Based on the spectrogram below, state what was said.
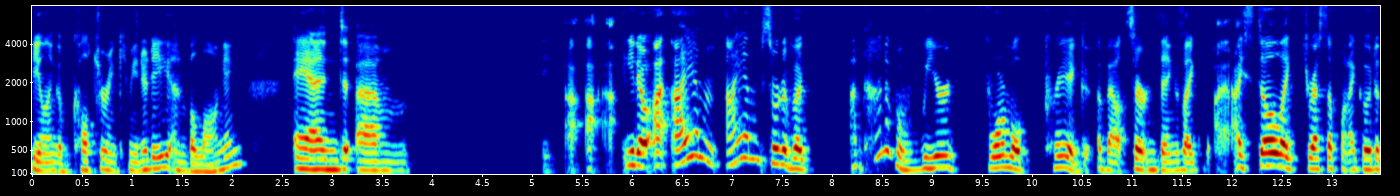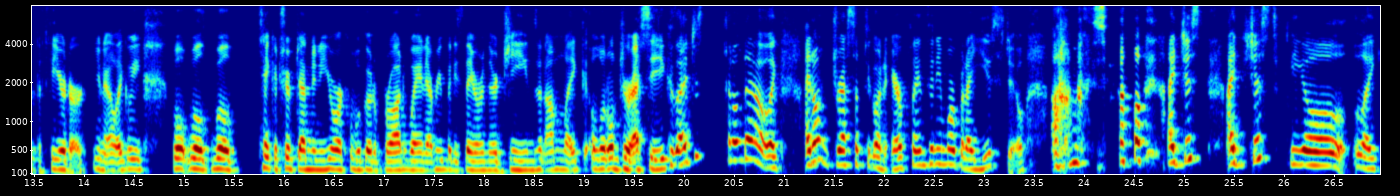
feeling of culture and community and belonging. And um, I, you know, I, I am I am sort of a I'm kind of a weird formal prig about certain things. Like I still like dress up when I go to the theater. You know, like we will we'll we'll take a trip down to New York and we'll go to Broadway and everybody's there in their jeans and I'm like a little dressy because I just I don't know. Like I don't dress up to go on airplanes anymore, but I used to. Um, so I just I just feel like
